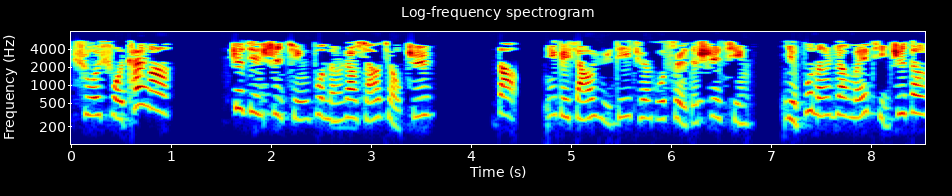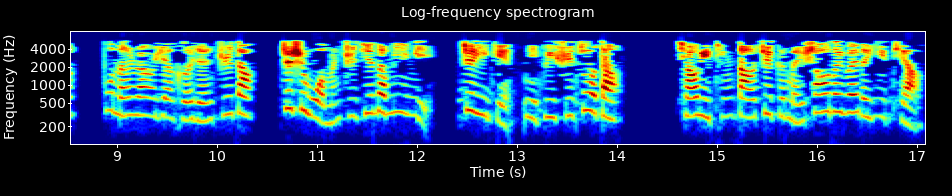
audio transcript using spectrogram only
说说看啊！这件事情不能让小九知道，你给小雨滴捐骨髓的事情也不能让媒体知道，不能让任何人知道，这是我们之间的秘密。这一点你必须做到。乔里听到这个眉梢微微的一挑，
